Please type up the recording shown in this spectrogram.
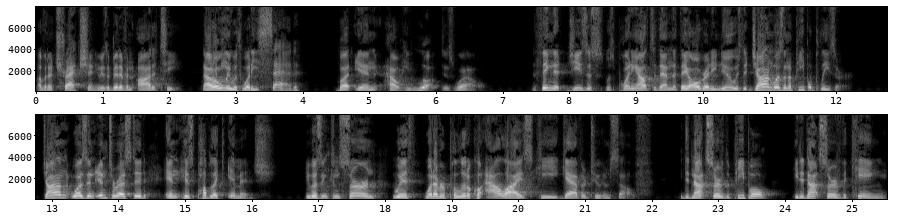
of an attraction. He was a bit of an oddity, not only with what he said, but in how he looked as well. The thing that Jesus was pointing out to them that they already knew is that John wasn't a people pleaser. John wasn't interested in his public image. He wasn't concerned with whatever political allies he gathered to himself. He did not serve the people. He did not serve the king.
